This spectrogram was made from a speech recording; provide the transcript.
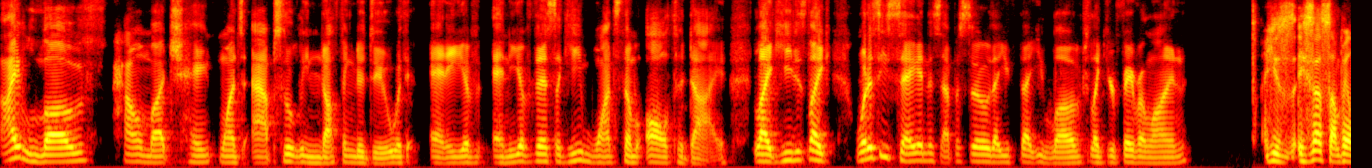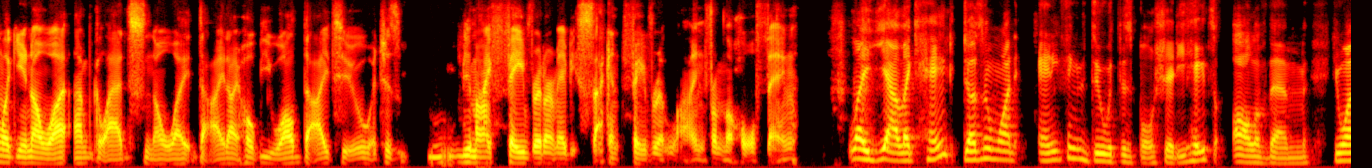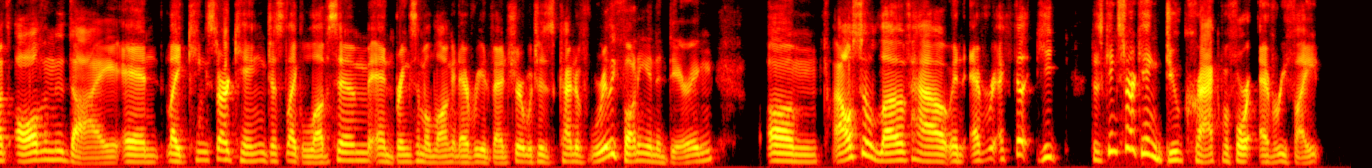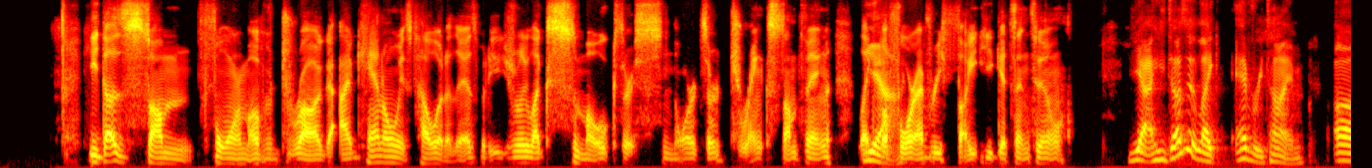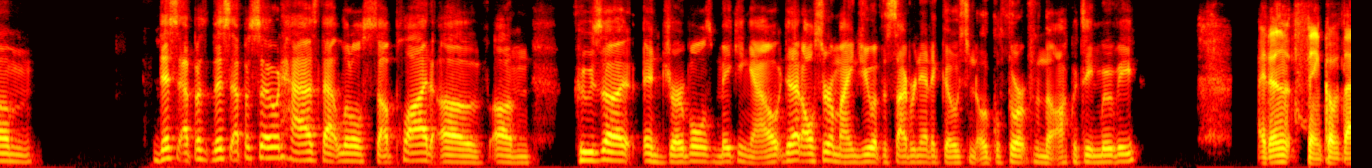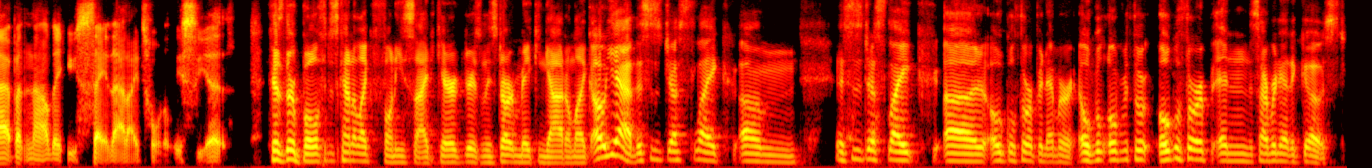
I love how much Hank wants absolutely nothing to do with any of any of this. Like he wants them all to die. Like he just like what does he say in this episode that you that you loved? Like your favorite line? He's he says something like, "You know what? I'm glad Snow White died. I hope you all die too," which is my favorite or maybe second favorite line from the whole thing. Like yeah, like Hank doesn't want anything to do with this bullshit. He hates all of them. He wants all of them to die and like King Star King just like loves him and brings him along in every adventure, which is kind of really funny and endearing. Um I also love how in every I feel like he does King Star King do crack before every fight? He does some form of drug. I can't always tell what it is, but he usually like smokes or snorts or drinks something like Yeah. before every fight he gets into. Yeah, he does it like every time. Um this epi- this episode has that little subplot of um Kuza and Gerbils making out. Did that also remind you of the cybernetic ghost and Oglethorpe from the Aqua Teen movie? I didn't think of that, but now that you say that, I totally see it. Because they're both just kind of like funny side characters and they start making out. I'm like, oh yeah, this is just like um this is just like uh Oglethorpe and Emer Ogle- Oglethorpe, Oglethorpe and the cybernetic ghost.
